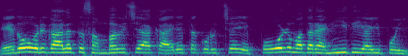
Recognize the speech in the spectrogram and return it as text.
ഏതോ ഒരു കാലത്ത് സംഭവിച്ച ആ കാര്യത്തെക്കുറിച്ച് എപ്പോഴും അതൊരു അനീതിയായി പോയി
